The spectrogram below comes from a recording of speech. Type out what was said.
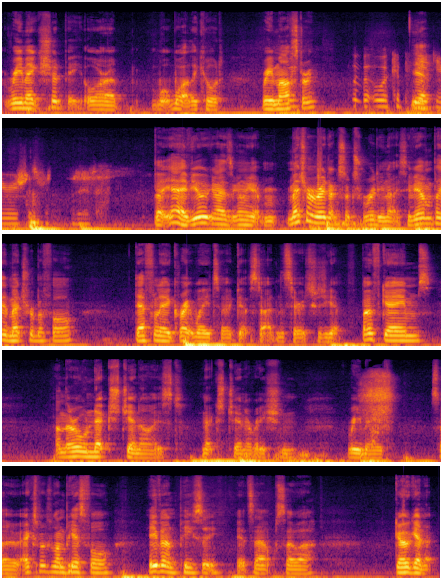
remake should be, or a what, what are they called? Remastering. W- Wikipedia is just retarded. But yeah, if you guys are gonna get Metro Redux looks really nice. If you haven't played Metro before, definitely a great way to get started in the series because you get both games, and they're all next genized, next generation remade. So Xbox One, PS4, even PC, it's out. So uh, go get it.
